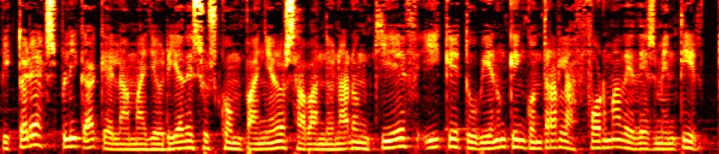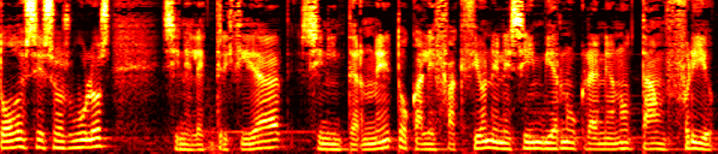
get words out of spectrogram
Victoria explica que la mayoría de sus compañeros abandonaron Kiev y que tuvieron que encontrar la forma de desmentir todos esos bulos sin electricidad, sin internet o calefacción en ese invierno ucraniano tan frío.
